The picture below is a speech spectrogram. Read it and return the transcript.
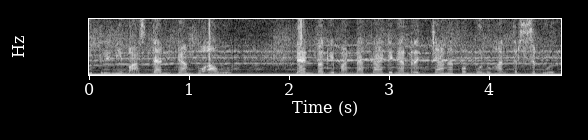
Putri Nimas dan Dampu Awuk? Dan bagaimanakah dengan rencana pembunuhan tersebut?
